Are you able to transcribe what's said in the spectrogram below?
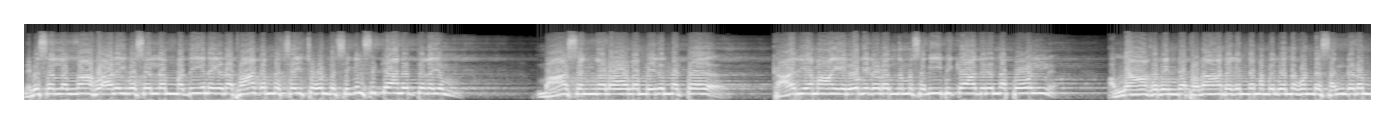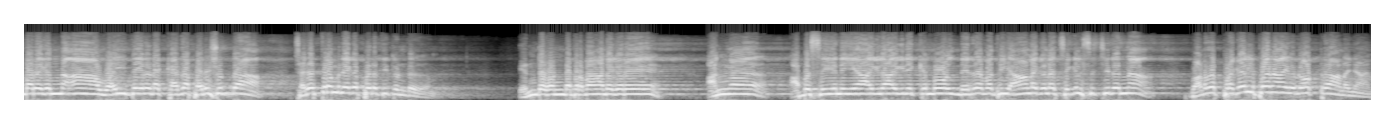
നബിസല്ലാഹു അലൈ വസല്ലം മദീനയുടെ ഭാഗം നിശ്ചയിച്ചുകൊണ്ട് ചികിത്സിക്കാനെത്തുകയും മാസങ്ങളോളം ഇരുന്നിട്ട് കാര്യമായ രോഗികളൊന്നും സമീപിക്കാതിരുന്നപ്പോൾ അള്ളാഹുവിന്റെ പ്രവാചകന്റെ മുമ്പിൽ വന്നുകൊണ്ട് സങ്കടം പറയുന്ന ആ വൈദ്യരുടെ കഥ പരിശുദ്ധ ചരിത്രം രേഖപ്പെടുത്തിയിട്ടുണ്ട്. എന്തുകൊണ്ട് പ്രവാചകരെ അങ്ങ് അബസീനിയയിലായിരിക്കുമ്പോൾ നിരവധി ആളുകളെ ചികിത്സിച്ചിരുന്ന വളരെ പ്രഗത്ഭനായ ഡോക്ടറാണ് ഞാൻ.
